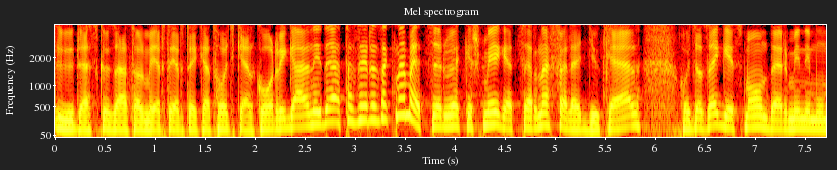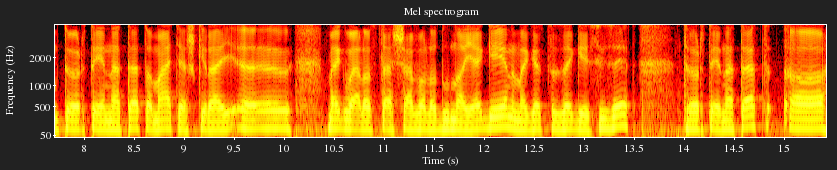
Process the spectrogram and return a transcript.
űreszköz által mért értéket hogy kell korrigálni, de hát azért ezek nem egyszerűek, és még egyszer ne feledjük el, hogy az egész Maunder minimum történetet a Mátyás király uh, megválasztásával a Duna jegén, meg ezt az egész izét, történetet, uh,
